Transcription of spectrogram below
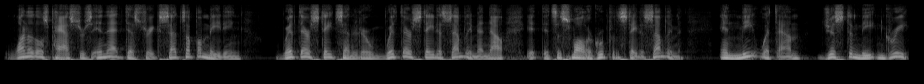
one of those pastors in that district sets up a meeting with their state senator, with their state assemblyman. Now, it, it's a smaller group for the state assemblyman, and meet with them just to meet and greet.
